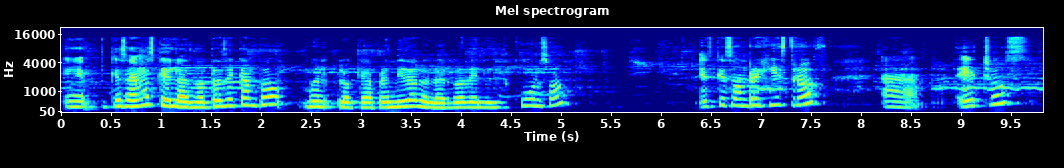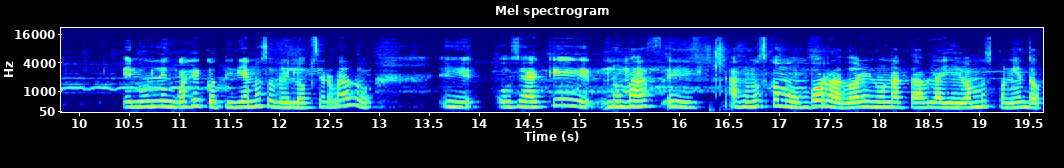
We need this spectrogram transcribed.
Eh, que sabemos que las notas de campo, bueno, lo que he aprendido a lo largo del curso es que son registros ah, hechos en un lenguaje cotidiano sobre lo observado. Eh, o sea que nomás eh, hacemos como un borrador en una tabla y ahí vamos poniendo.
